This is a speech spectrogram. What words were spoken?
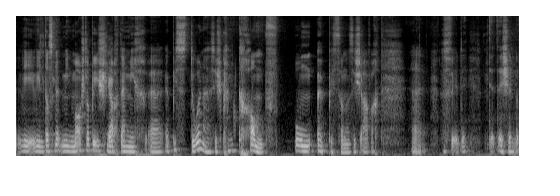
Weil, weil das nicht mein Maßstab ist, Ja. nachdem ich äh, etwas tue. Es ist kein Kampf um etwas, sondern es ist einfach. Äh, das, das ist ein,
